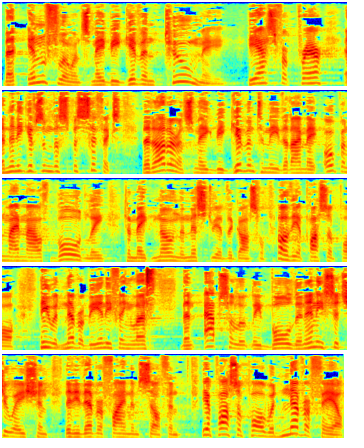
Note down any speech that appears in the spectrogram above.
that influence may be given to me he asks for prayer and then he gives them the specifics that utterance may be given to me that I may open my mouth boldly to make known the mystery of the gospel. Oh, the apostle Paul, he would never be anything less than absolutely bold in any situation that he'd ever find himself in. The apostle Paul would never fail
